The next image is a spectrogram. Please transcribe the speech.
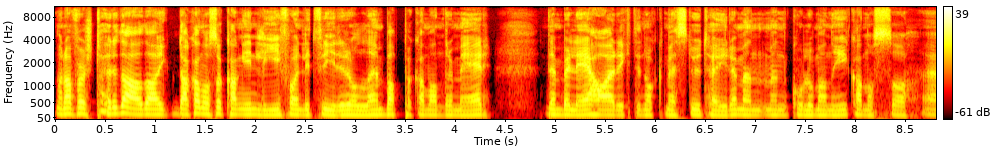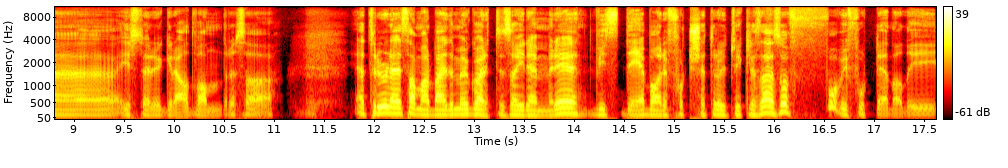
når han først tør, da, og da, da kan også Kang In Lee få en litt friere rolle. Mbappe kan vandre mer. Dembélé har riktignok mest ut høyre, men, men Kolomani kan også eh, i større grad vandre, så jeg tror det samarbeidet med Ugartes og Iremri, hvis det bare fortsetter å utvikle seg, så får vi fort en av de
